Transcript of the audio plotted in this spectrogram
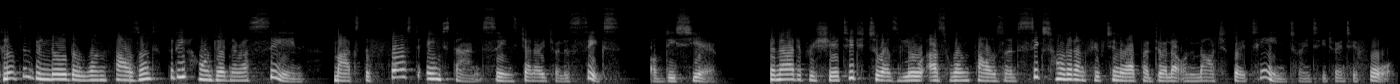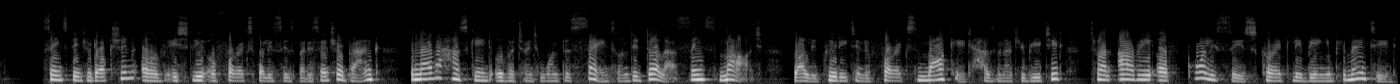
closing below the 1,300 Naira ceiling, marks the first instance since January 26 of this year. The Naira depreciated to as low as 1,615 Naira per dollar on March 13, 2024. Since the introduction of a slew of forex policies by the central bank, the Naira has gained over 21% on the dollar since March, while liquidity in the forex market has been attributed to an array of policies currently being implemented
